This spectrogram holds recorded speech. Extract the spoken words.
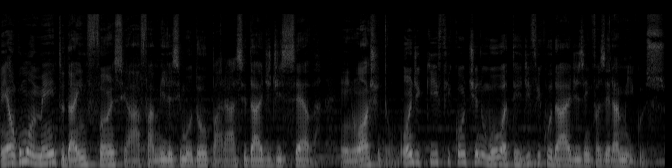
Em algum momento da infância, a família se mudou para a cidade de Sela, em Washington, onde Keith continuou a ter dificuldades em fazer amigos.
